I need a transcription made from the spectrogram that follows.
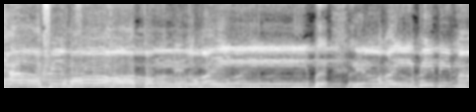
حافظات للغيب للغيب بما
